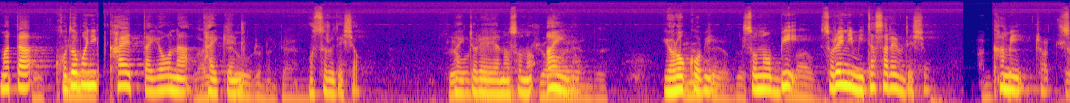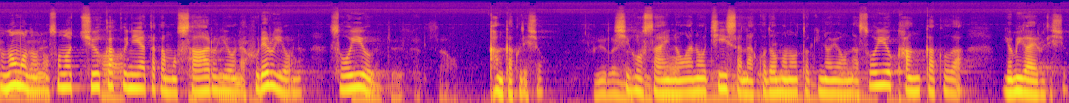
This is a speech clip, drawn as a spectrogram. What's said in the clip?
また子供に帰ったような体験をするでしょう。マイトレイヤのその愛の喜びその美それに満たされるでしょう。神そのもののその中核にあたかも触るような触れるようなそういう感覚でしょう45歳のあの小さな子供の時のようなそういう感覚がよみがえるでしょう。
